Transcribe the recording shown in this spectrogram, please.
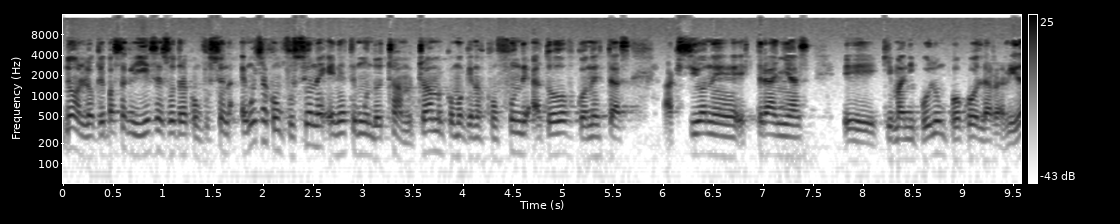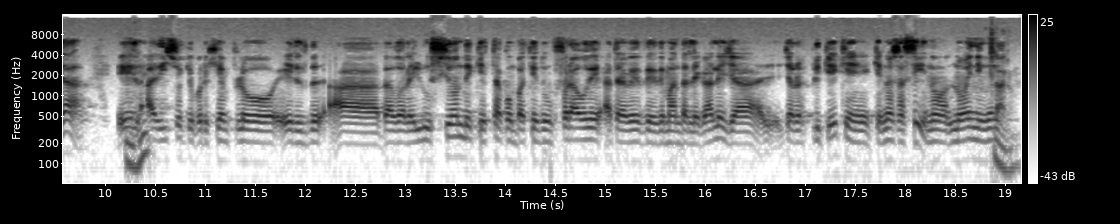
No, lo que pasa que y esa es otra confusión. Hay muchas confusiones en este mundo Trump. Trump como que nos confunde a todos con estas acciones extrañas eh, que manipula un poco la realidad. Él ha dicho que, por ejemplo, él ha dado la ilusión de que está combatiendo un fraude a través de demandas legales. Ya, ya lo expliqué que, no es así, no, no hay ningún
